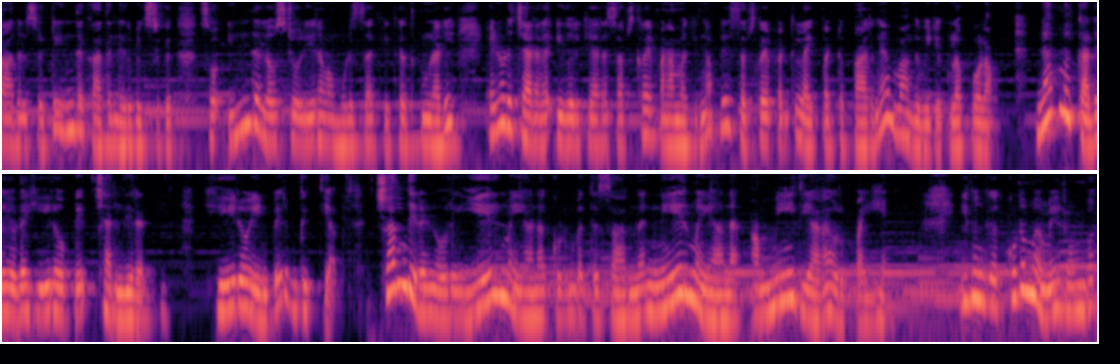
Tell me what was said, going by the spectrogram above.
காதல் சொல்லிட்டு இந்த காதல் நிரூபிச்சிருக்கு. ஸோ இந்த லவ் ஸ்டோரியை நம்ம முழுசாக கேட்குறதுக்கு முன்னாடி என்னோடய சேனலை இது வரைக்கும் யாரை சப்ஸ்கிரைப் பண்ணாமல் இருக்கீங்கன்னா ப்ளீஸ் சப்ஸ்கிரைப் பண்ணிட்டு லைக் பண்ணிட்டு பாருங்கள் வாங்க வீடியோக்குள்ளே போகலாம் நம்ம கதையோட ஹீரோ பேர் சந்திரன். ஹீரோயின் பேர் வித்யா. சந்திரன் ஒரு ஏழ்மையான குடும்பத்தை சார்ந்த நேர்மையான அமைதியான ஒரு பையன். இவங்க குடும்பமே ரொம்ப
